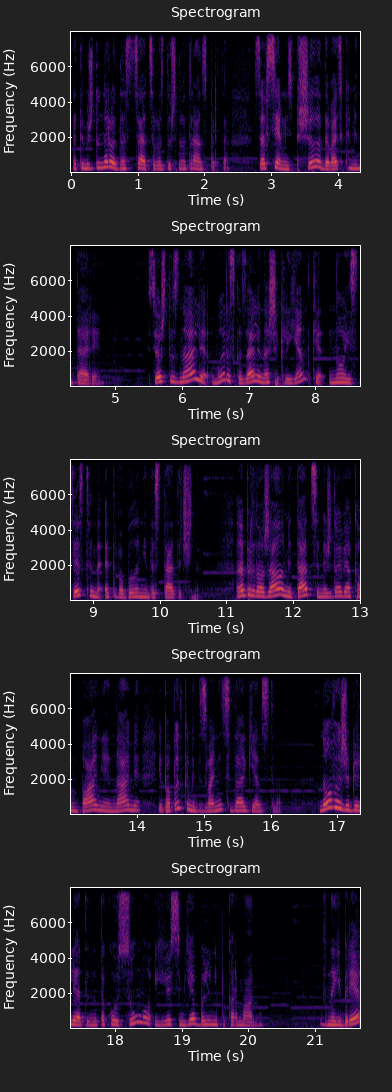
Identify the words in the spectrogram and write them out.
это Международная ассоциация воздушного транспорта, совсем не спешила давать комментарии. Все, что знали, мы рассказали нашей клиентке, но, естественно, этого было недостаточно. Она продолжала метаться между авиакомпанией, нами и попытками дозвониться до агентства. Новые же билеты на такую сумму ее семье были не по карману. В ноябре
